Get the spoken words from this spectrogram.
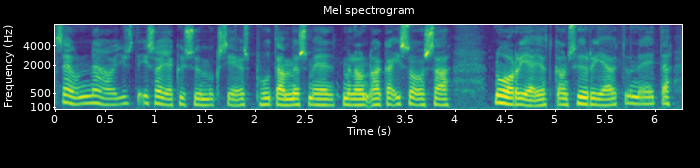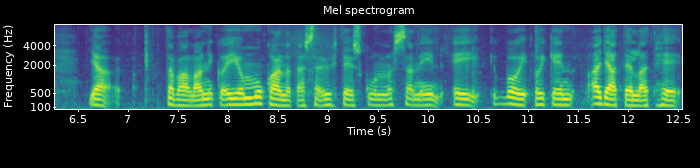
Se on, nämä on just isoja kysymyksiä, jos puhutaan myös meidän, että meillä on aika iso osa nuoria, jotka on syrjäytyneitä ja tavallaan niin ei ole mukana tässä yhteiskunnassa, niin ei voi oikein ajatella, että he,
